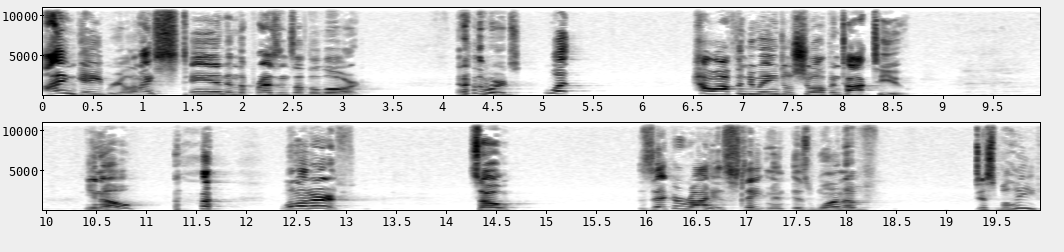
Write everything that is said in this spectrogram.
I'm Gabriel, and I stand in the presence of the Lord. In other words, what? How often do angels show up and talk to you? You know? what on earth? So, Zechariah's statement is one of disbelief.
